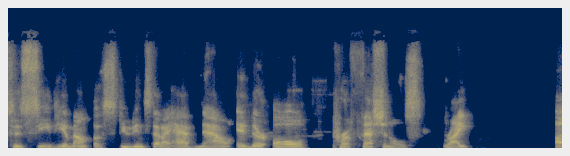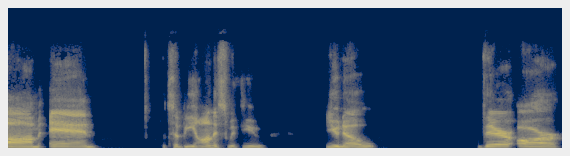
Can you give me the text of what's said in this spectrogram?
to see the amount of students that I have now, and they're all professionals, right? Um, and to be honest with you, you know, there are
